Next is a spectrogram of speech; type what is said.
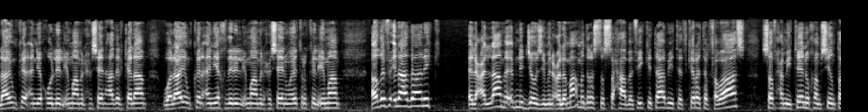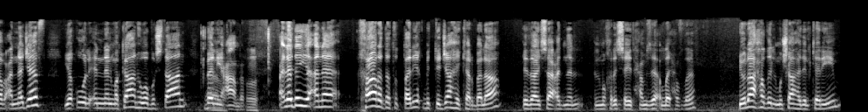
لا يمكن أن يقول للإمام الحسين هذا الكلام ولا يمكن أن يخذل الإمام الحسين ويترك الإمام. أضف إلى ذلك العلامة ابن الجوزي من علماء مدرسة الصحابة في كتابه تذكرة الخواص صفحة 250 طبعا نجف يقول إن المكان هو بستان بني عامر. لدي أنا خارطة الطريق باتجاه كربلاء. إذا يساعدنا المخرج سيد حمزة الله يحفظه. يلاحظ المشاهد الكريم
